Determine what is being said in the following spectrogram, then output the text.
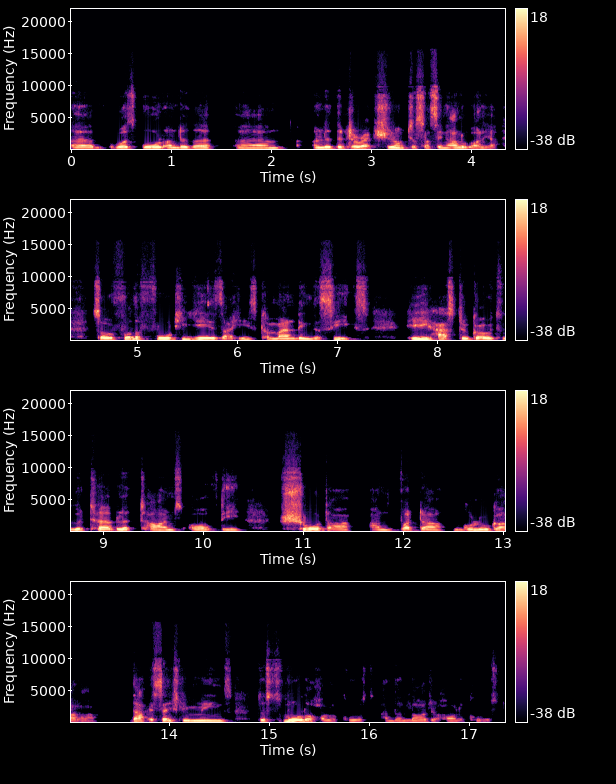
um, was all under the um, under the direction of Jassa Singh Ahluwalia. So for the 40 years that he's commanding the Sikhs, he has to go through the turbulent times of the Shota and Vada Ghallughara that essentially means the smaller Holocaust and the larger Holocaust.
